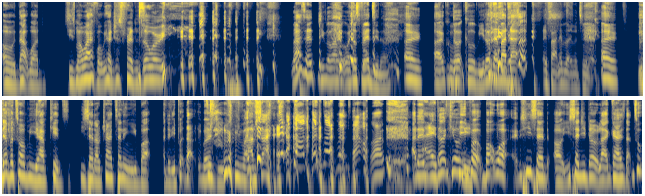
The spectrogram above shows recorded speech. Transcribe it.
Oh, that one. She's my wife, but we are just friends. Don't worry. But I said, you know, I- we're just friends, you know. Oh, all right, cool. Don't call me. You don't know that bad that. In fact, let me not even talk. Hey, you never told me you have kids. You said, "I'm trying telling you, but." And then he put that emoji. But I'm shy. that one. And then hey, don't kill he me. put, but what? And she said, "Oh, you said you don't like guys that talk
